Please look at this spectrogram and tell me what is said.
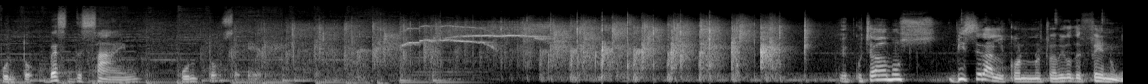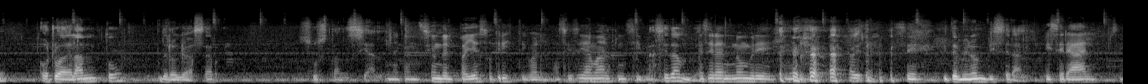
www.bestdesign.cl. Escuchábamos Visceral con nuestros amigos de FENU, otro adelanto de lo que va a ser sustancial. Una canción del payaso triste igual, así se llamaba al principio. Así también. Ese era el nombre. Sí. y terminó en Visceral. Visceral, sí.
